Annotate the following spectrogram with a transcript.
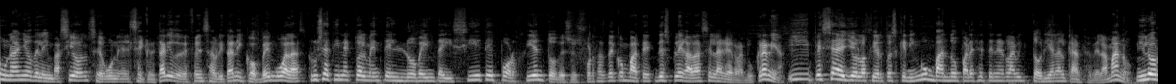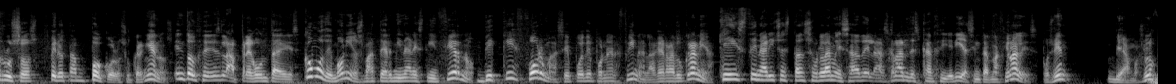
un año de la invasión, según el secretario de Defensa británico Ben Wallace, Rusia tiene actualmente el 97% de sus fuerzas de combate desplegadas en la guerra de Ucrania. Y pese a ello, lo cierto es que ningún bando parece tener la victoria al alcance de la mano. Ni los rusos, pero tampoco los ucranianos. Entonces, la pregunta es, ¿cómo demonios va a terminar este infierno? ¿De qué forma se puede poner fin a la guerra de Ucrania? ¿Qué escenarios están sobre la mesa de las grandes cancillerías internacionales? Pues bien, veámoslo.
